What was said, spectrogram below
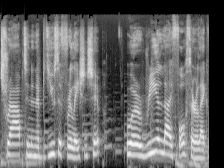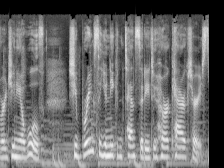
trapped in an abusive relationship or a real life author like Virginia Woolf, she brings a unique intensity to her characters.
